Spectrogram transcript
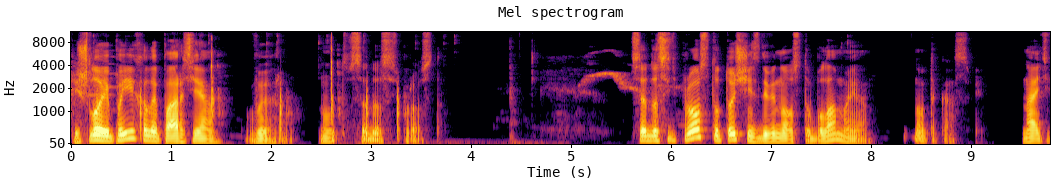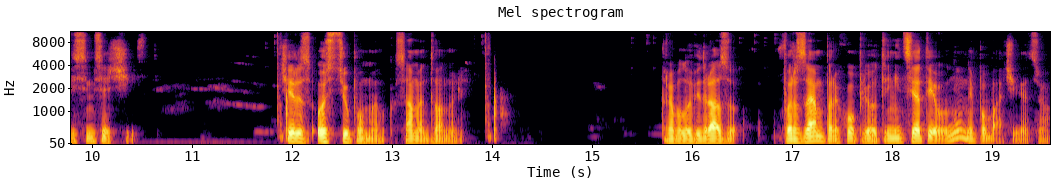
Пішло і поїхали, партія виграла. Ну, все досить просто. Все досить просто. Точність 90 була моя. Ну, така собі. Навіть 86. Через ось цю помилку, саме 2-0. Треба було відразу ферзем перехоплювати ініціативу. Ну, не побачив я цього.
